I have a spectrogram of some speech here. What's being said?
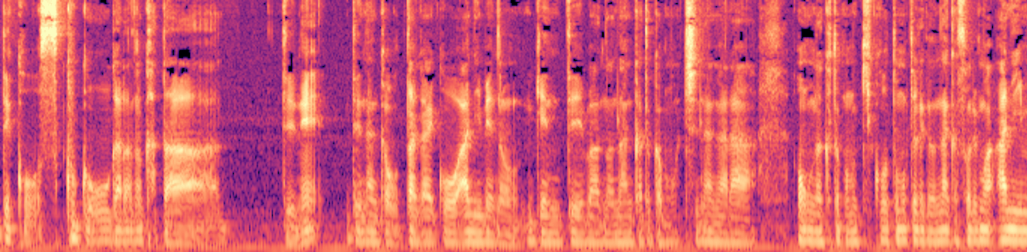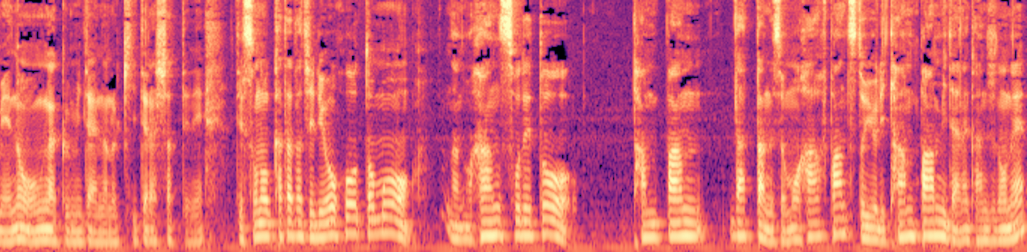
でこうすっごく大柄の方でねでなんかお互いこうアニメの限定版のなんかとか持ちながら音楽とかも聴こうと思ってんだけどなんかそれもアニメの音楽みたいなの聴いてらっしゃってね。でその方たち両方ともあの半袖と短パンだったんですよ。もうハーフパンツというより短パンみたいな感じのね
